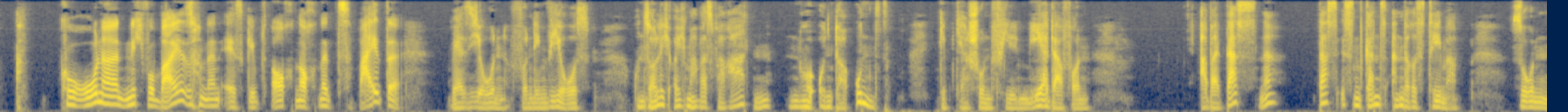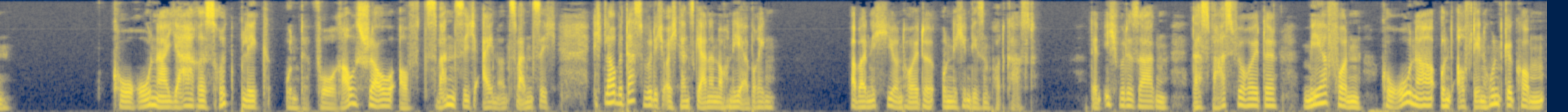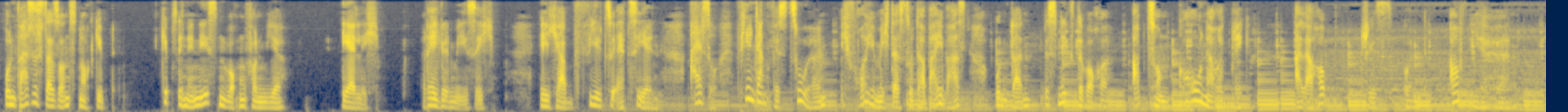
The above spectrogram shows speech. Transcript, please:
Corona nicht vorbei, sondern es gibt auch noch eine zweite Version von dem Virus. Und soll ich euch mal was verraten? Nur unter uns gibt ja schon viel mehr davon. Aber das, ne, das ist ein ganz anderes Thema. So ein Corona-Jahresrückblick und Vorausschau auf 2021. Ich glaube, das würde ich euch ganz gerne noch näher bringen. Aber nicht hier und heute und nicht in diesem Podcast. Denn ich würde sagen, das war's für heute. Mehr von Corona und auf den Hund gekommen und was es da sonst noch gibt, gibt's in den nächsten Wochen von mir. Ehrlich. Regelmäßig. Ich habe viel zu erzählen. Also, vielen Dank fürs Zuhören. Ich freue mich, dass du dabei warst. Und dann bis nächste Woche. Ab zum Corona-Rückblick. Aller hopp, tschüss und auf Wiederhören.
